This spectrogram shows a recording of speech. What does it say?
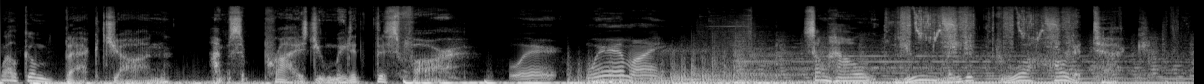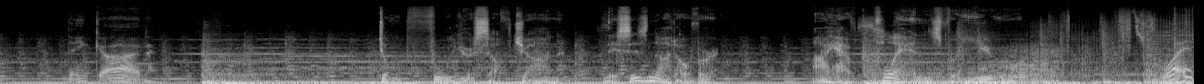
Welcome back, John. I'm surprised you made it this far. Where where am I? Somehow, you made it through a heart attack. Thank God. Don't fool yourself, John. This is not over. I have plans for you. What?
